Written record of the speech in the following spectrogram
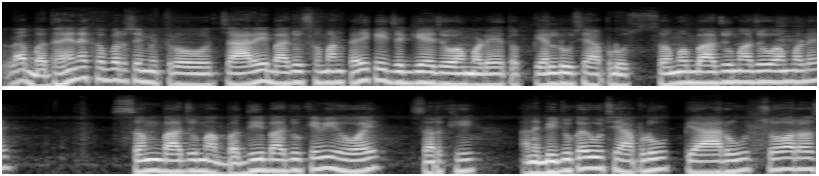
એટલે બધાને ખબર છે મિત્રો, ચારેય બાજુ સમાન કઈ કઈ જગ્યાએ જોવા મળે? તો પહેલું છે આપણું સમબાજુમાં જોવા મળે. સમબાજુમાં બધી બાજુ કેવી હોય? સરખી. અને બીજું કયું છે આપણું? પ્યારું ચોરસ.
